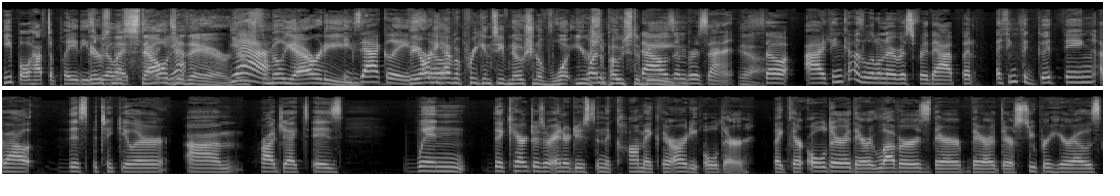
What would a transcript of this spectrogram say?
people have to play these There's real life nostalgia yeah. there. yeah There's familiarity. Exactly. They already So- have a preconceived notion of what you're supposed to be. Thousand percent. Yeah. So I think I was a little nervous for that, but I think the good thing about this particular um, project is when the characters are introduced in the comic, they're already older. Like they're older, they're lovers, they're they're they're superheroes.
